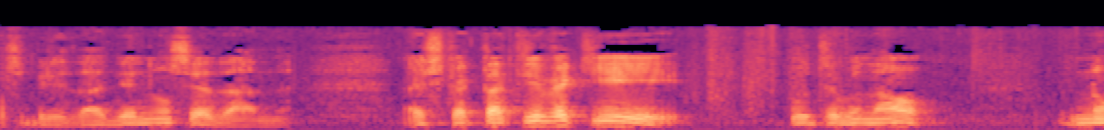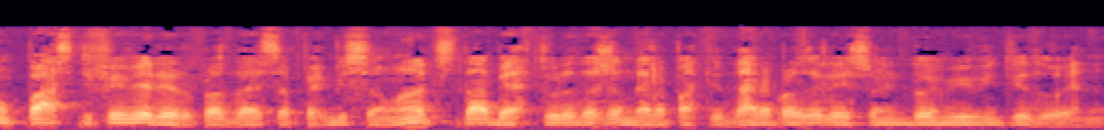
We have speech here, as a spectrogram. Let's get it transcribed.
possibilidade dele não ser dado. Né? A expectativa é que o tribunal não passe de fevereiro para dar essa permissão, antes da abertura da janela partidária para as eleições de 2022. Né?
